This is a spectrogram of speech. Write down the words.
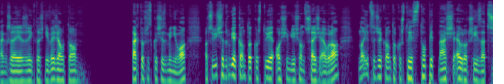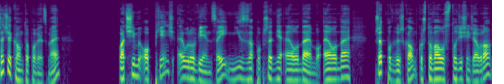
Także jeżeli ktoś nie wiedział, to tak to wszystko się zmieniło. Oczywiście drugie konto kosztuje 86 euro, no i trzecie konto kosztuje 115 euro, czyli za trzecie konto powiedzmy płacimy o 5 euro więcej niż za poprzednie EOD, bo EOD przed podwyżką kosztowało 110 euro,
